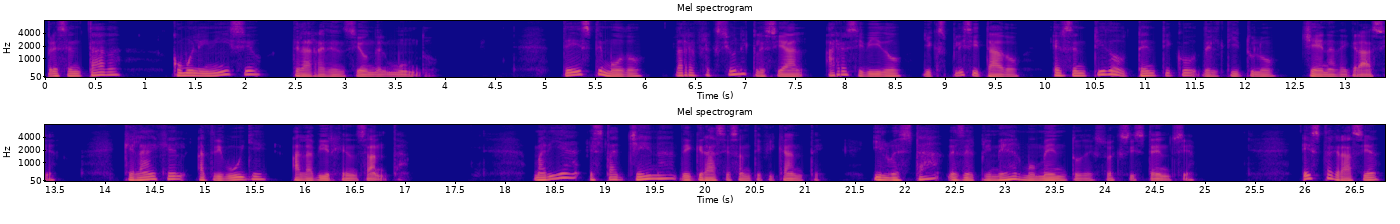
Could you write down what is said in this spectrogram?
presentada como el inicio de la redención del mundo. De este modo, la reflexión eclesial ha recibido y explicitado el sentido auténtico del título llena de gracia, que el ángel atribuye a la Virgen Santa. María está llena de gracia santificante, y lo está desde el primer momento de su existencia. Esta gracia,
